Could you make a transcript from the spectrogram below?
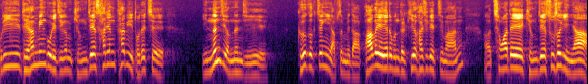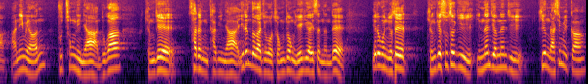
우리 대한민국의 지금 경제 사령탑이 도대체 있는지 없는지 그 걱정이 앞섭니다. 과거에 여러분들 기억하시겠지만 어, 청와대 경제수석이냐 아니면 부총리냐 누가 경제 사령탑이냐 이런 거 가지고 종종 얘기가 있었는데 여러분 요새 경제수석이 있는지 없는지 기억나십니까?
